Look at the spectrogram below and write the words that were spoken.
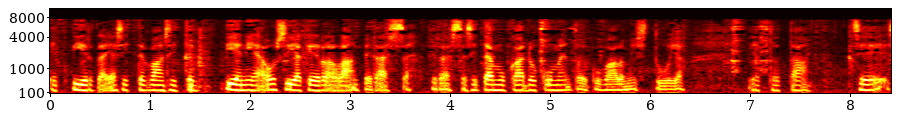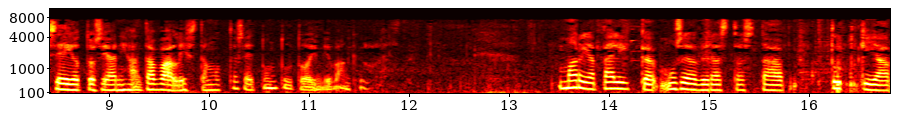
että piirtäjä sitten vaan sitten pieniä osia kerrallaan perässä, perässä sitä mukaan dokumentoi, kun valmistuu. Ja, ja tota, se, se ei ole tosiaan ihan tavallista, mutta se tuntuu toimivan kyllä. Maria Pälikkö museovirastosta, tutkija,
